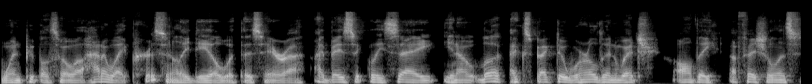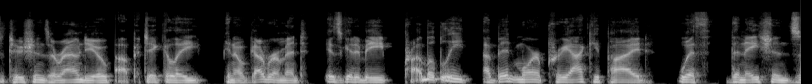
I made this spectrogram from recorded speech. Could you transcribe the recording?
when people say, well, how do I personally deal with this era? I basically say, you know, look, expect a world in which all the official institutions around you, uh, particularly, you know, government, is going to be probably a bit more preoccupied with the nation's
